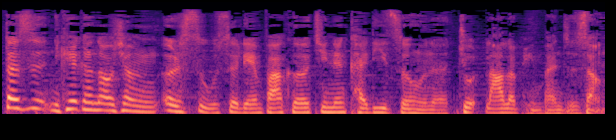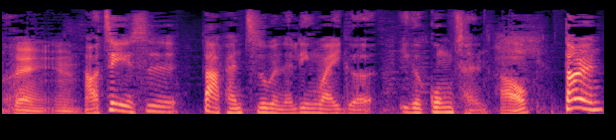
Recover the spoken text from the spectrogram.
但是你可以看到，像二四五四联发科今天开低之后呢，就拉到平盘之上了。。对，嗯，啊，这也是大盘止稳的另外一个一个工程。好，当然，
